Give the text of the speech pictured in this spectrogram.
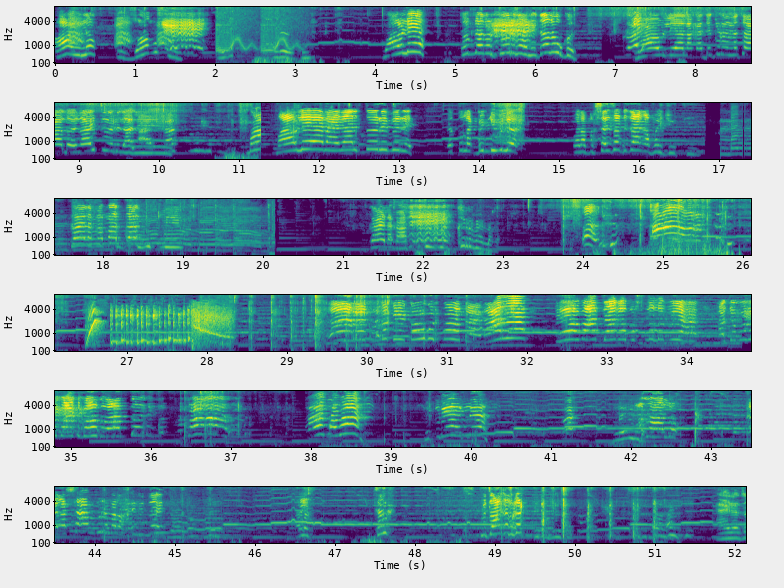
आईला जागच नाही माऊली तुमच्याकडे चोरी झाली का लवकर. माऊली आला का तिकडूनच आलोय नाही चोरी झाली. माऊली झाली चोरी बिरी. तुला गड्डी बिल. मला बसायसाठी जागा पाहिजे होती. काय का मला जाग घेतली काय का खरं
